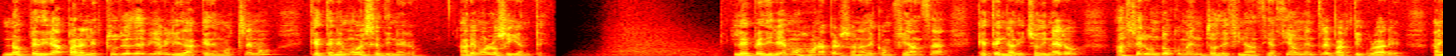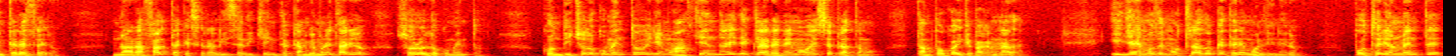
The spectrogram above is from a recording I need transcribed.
nos pedirá para el estudio de viabilidad que demostremos que tenemos ese dinero. Haremos lo siguiente. Le pediremos a una persona de confianza que tenga dicho dinero hacer un documento de financiación entre particulares a interés cero. No hará falta que se realice dicho intercambio monetario, solo el documento. Con dicho documento iremos a Hacienda y declararemos ese préstamo. Tampoco hay que pagar nada. Y ya hemos demostrado que tenemos el dinero. Posteriormente,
